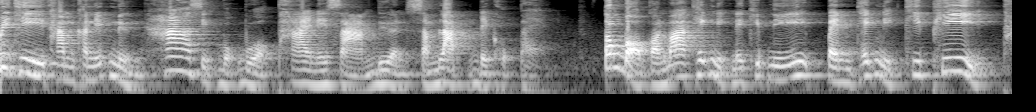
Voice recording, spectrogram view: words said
วิธีทำคณิต 1 50 บวกบวกภายใน 3 เดือนสำหรับเด็ก 68 ต้องบอกก่อนว่าเทคนิคในคลิปนี้เป็นเทคนิคที่พี่ท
